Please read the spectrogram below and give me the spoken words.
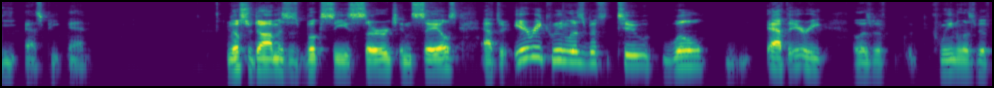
ESPN. Nostradamus' book sees surge in sales after eerie Queen Elizabeth II will after eerie Elizabeth Queen Elizabeth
